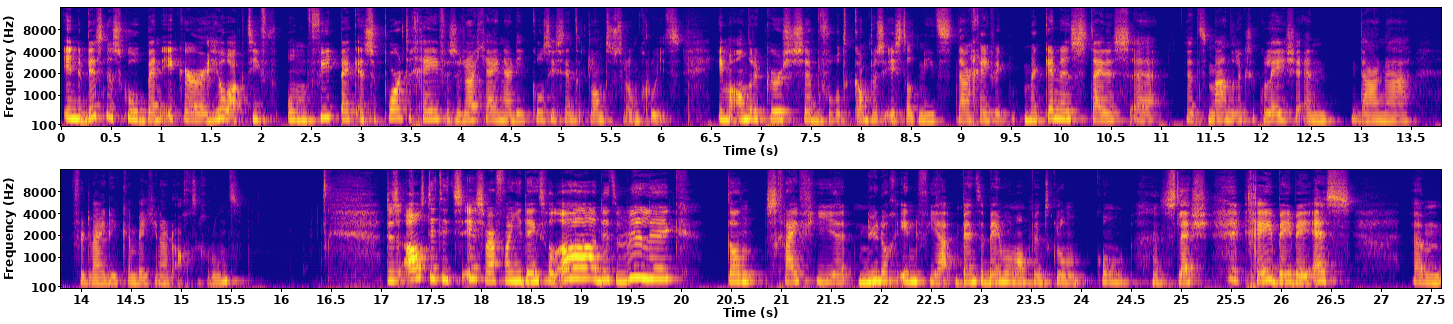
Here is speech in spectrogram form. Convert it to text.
In de Business School ben ik er heel actief om feedback en support te geven, zodat jij naar die consistente klantenstroom groeit. In mijn andere cursussen, bijvoorbeeld campus, is dat niet. Daar geef ik mijn kennis tijdens uh, het maandelijkse college en daarna verdwijn ik een beetje naar de achtergrond. Dus als dit iets is waarvan je denkt van, ah, oh, dit wil ik, dan schrijf je je nu nog in via bentebemelman.com slash gbbs. Ehm,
